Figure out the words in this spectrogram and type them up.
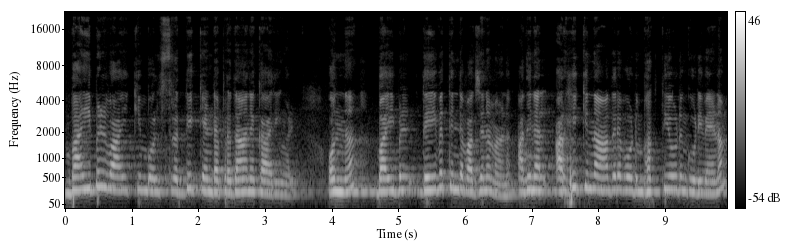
ബൈബിൾ വായിക്കുമ്പോൾ ശ്രദ്ധിക്കേണ്ട പ്രധാന കാര്യങ്ങൾ. ഒന്ന് ബൈബിൾ ദൈവത്തിന്റെ വചനമാണ്. അതിനാൽ അർഹിക്കുന്ന ആദരവോടും ഭക്തിയോടും കൂടി വേണം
